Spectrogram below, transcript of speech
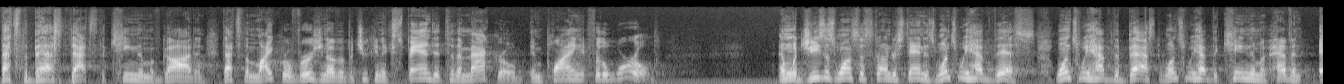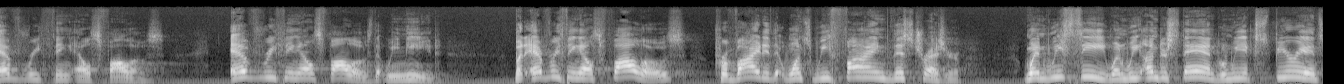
That's the best. That's the kingdom of God. And that's the micro version of it, but you can expand it to the macro, implying it for the world. And what Jesus wants us to understand is once we have this, once we have the best, once we have the kingdom of heaven, everything else follows. Everything else follows that we need. But everything else follows provided that once we find this treasure, when we see, when we understand, when we experience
